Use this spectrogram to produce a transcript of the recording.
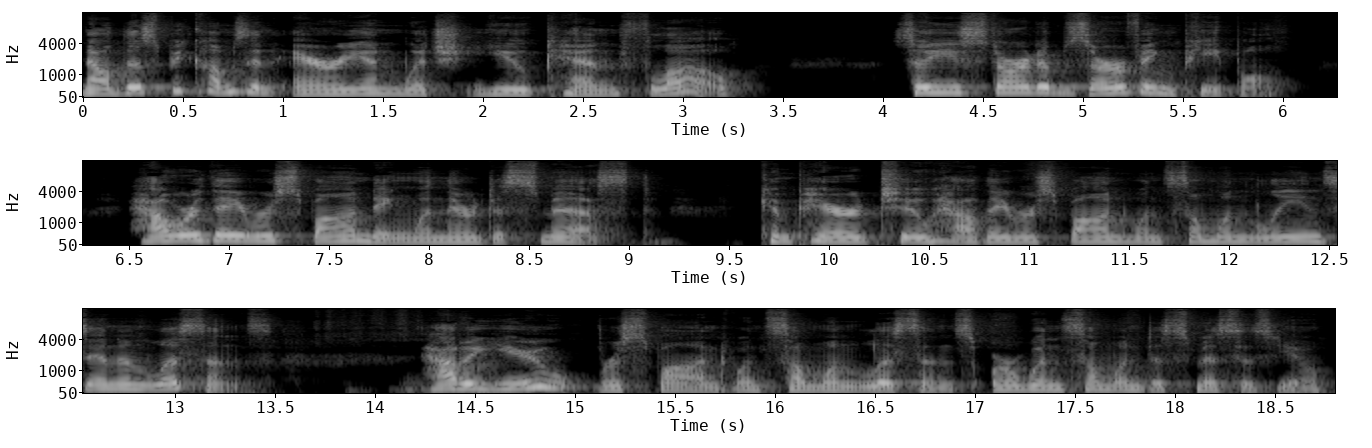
Now, this becomes an area in which you can flow. So you start observing people. How are they responding when they're dismissed compared to how they respond when someone leans in and listens? How do you respond when someone listens or when someone dismisses you?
